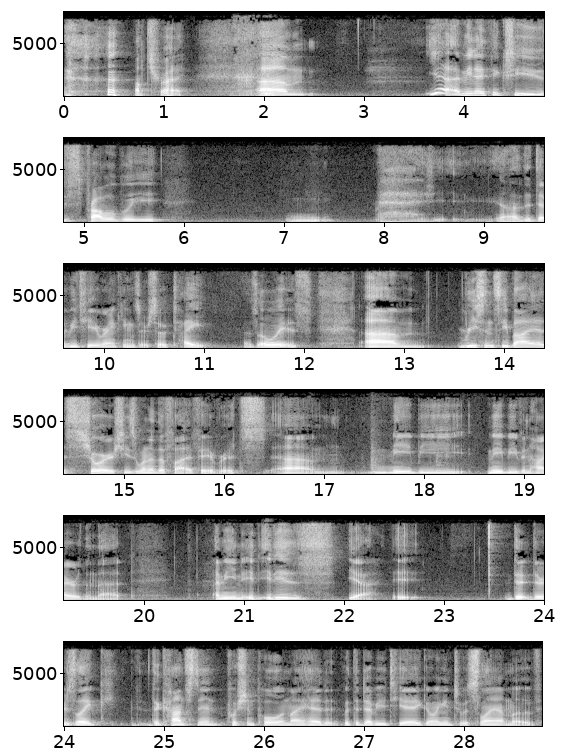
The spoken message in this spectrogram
I'll try. Um, yeah, I mean, I think she's probably. The WTA rankings are so tight, as always. Um, recency bias, sure, she's one of the five favorites. Um, maybe, maybe even higher than that. I mean, it, it is, yeah. It, there, there's like the constant push and pull in my head with the WTA going into a slam of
